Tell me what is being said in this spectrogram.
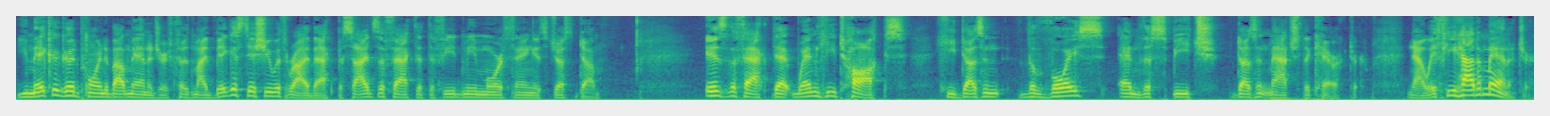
you make a good point about managers because my biggest issue with Ryback, besides the fact that the feed me more thing is just dumb, is the fact that when he talks, he doesn't, the voice and the speech doesn't match the character. Now, if he had a manager,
